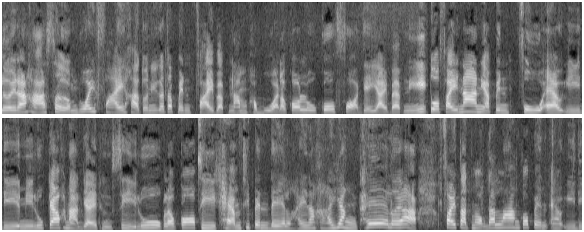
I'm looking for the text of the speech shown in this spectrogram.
เลยนะคะ เสริมด้วยไฟค่ะ ตัวนี้ก็จะเป็นไฟแบบนำขบวน แล้วก็โลโก้ฟอร์ดใหญ่ ๆ แบบนี้ ตัวไฟหน้าเนี่ยเป็น Full LED มีลูกแก้วขนาดใหญ่ถึง 4 ลูก แล้วก็ C cam ที่เป็น Daylight นะคะ อย่างเท่เลยอะ่ะไฟตัดหมอกด้านล่างก็เป็น LED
